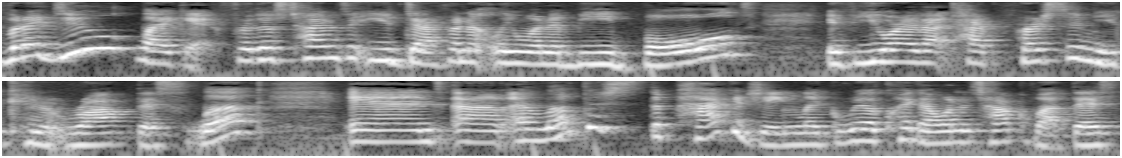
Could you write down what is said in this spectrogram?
But I do like it. For those times that you definitely want to be bold, if you are that type of person, you can rock this look. And um, I love this, the packaging. Like real quick, I want to talk about this.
